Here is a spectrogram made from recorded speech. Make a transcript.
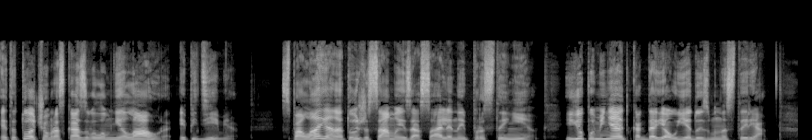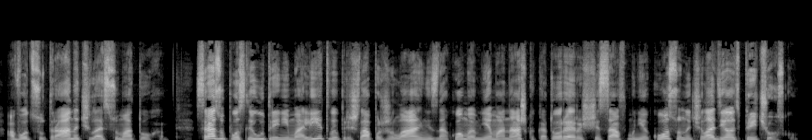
Это то, о чем рассказывала мне Лаура, эпидемия. Спала я на той же самой засаленной простыне. Ее поменяют, когда я уеду из монастыря. А вот с утра началась суматоха. Сразу после утренней молитвы пришла пожилая, незнакомая мне монашка, которая, расчесав мне косу, начала делать прическу.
